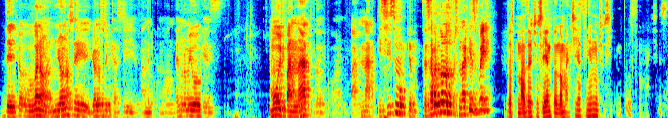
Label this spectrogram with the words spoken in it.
De hecho, bueno, yo no sé, yo no soy casi fan de Pokémon. Tengo un amigo que es muy fanático de Pokémon. Fanaticísimo, que se sabe todos los personajes, güey. Los más de 800, no manches, ya tienen 800, no manches.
